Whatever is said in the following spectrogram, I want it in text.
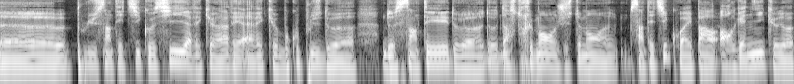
euh, plus synthétiques aussi, avec, euh, avec, avec beaucoup plus de, de synthé, de, d'instruments justement euh, synthétiques, quoi, et pas organiques, euh,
